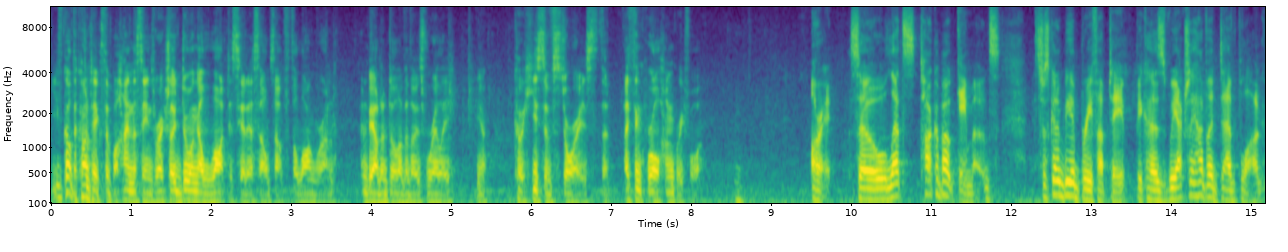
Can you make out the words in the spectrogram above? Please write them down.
you've got the context that behind the scenes we're actually doing a lot to set ourselves up for the long run and be able to deliver those really you know, cohesive stories that I think we're all hungry for. All right, so let's talk about game modes. It's just going to be a brief update because we actually have a dev blog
